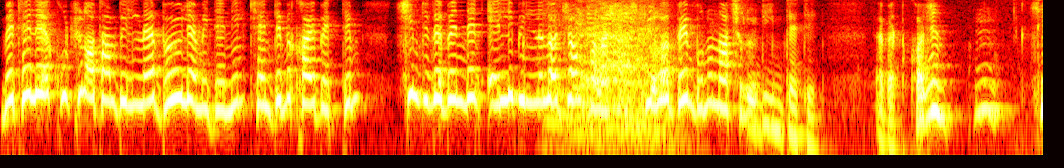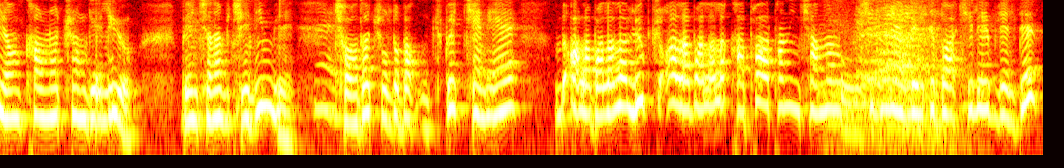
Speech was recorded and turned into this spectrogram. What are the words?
Meteliğe kurşun atan birine böyle mi denil? Kendimi kaybettim. Şimdi de benden 50 bin lira cam parası istiyorlar. Ben bunu nasıl ödeyeyim dedi. Evet kacın. Liyan Karnaçon geliyor. Ben sana bir şey diyeyim mi? Çağdaş yolda bak 3-5 seneye alabalala, lüks alabalala kapı atan insanlar oldu. Şimdi evlendi, bahçeli evlendi.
